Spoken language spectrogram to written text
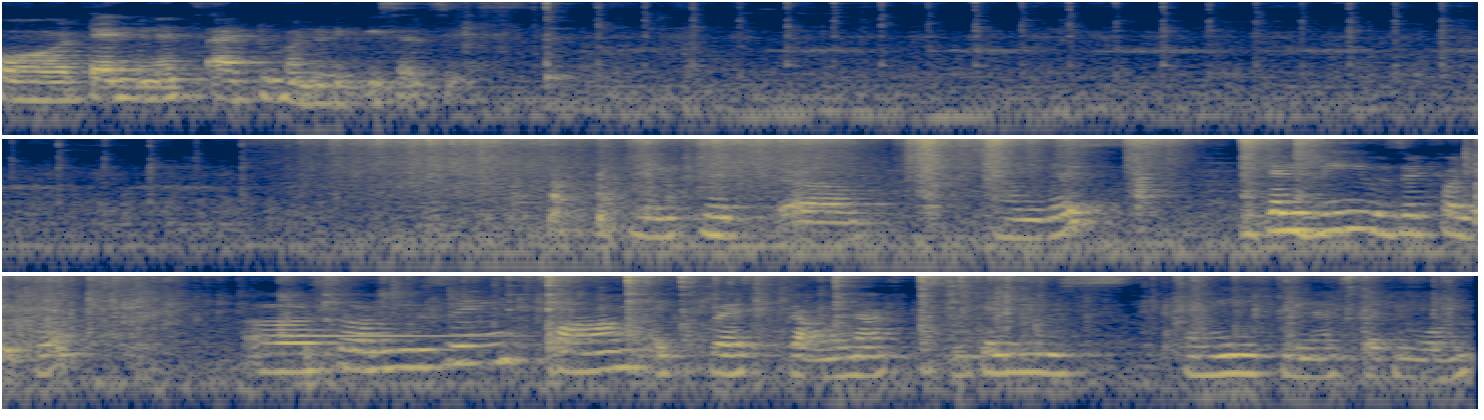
for 10 minutes at 200 degrees Celsius. It uh, on this. You can reuse it for later. Uh, so I'm using Farm Express groundnuts. You can use any peanuts that you want.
